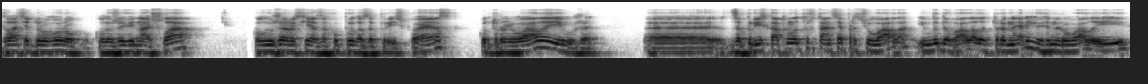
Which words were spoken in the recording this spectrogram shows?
22-го року, коли вже війна йшла, коли вже Росія захопила Запорізьку АЕС, контролювала її вже. Е, Запорізька атомна електростанція працювала і видавала електроенергію, генерувала її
